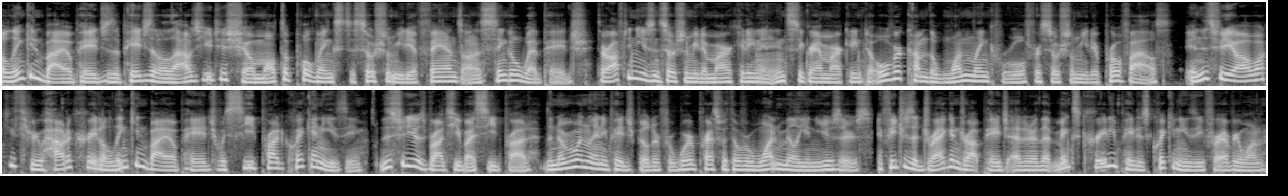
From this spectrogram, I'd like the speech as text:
A link in bio page is a page that allows you to show multiple links to social media fans on a single web page. They're often used in social media marketing and Instagram marketing to overcome the one link rule for social media profiles. In this video, I'll walk you through how to create a link in bio page with SeedProd quick and easy. This video is brought to you by SeedProd, the number one landing page builder for WordPress with over 1 million users. It features a drag and drop page editor that makes creating pages quick and easy for everyone.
